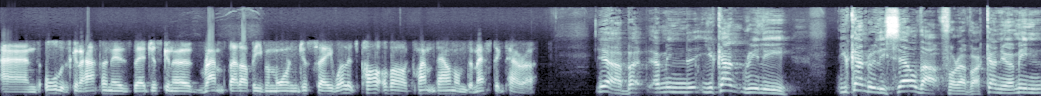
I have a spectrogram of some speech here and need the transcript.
And all that's going to happen is they're just going to ramp that up even more and just say, well, it's part of our clampdown on domestic terror. Yeah, but I mean, you can't really, you can't really sell that forever, can you? I mean,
